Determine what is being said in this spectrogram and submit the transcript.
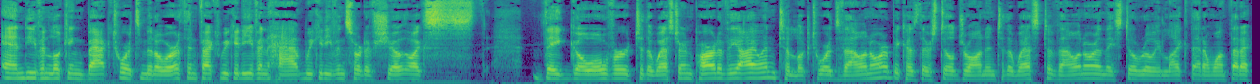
and even looking back towards Middle Earth. In fact, we could even have we could even sort of show like. They go over to the western part of the island to look towards Valinor because they're still drawn into the west to Valinor and they still really like that and want that.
